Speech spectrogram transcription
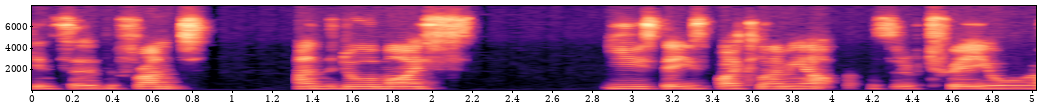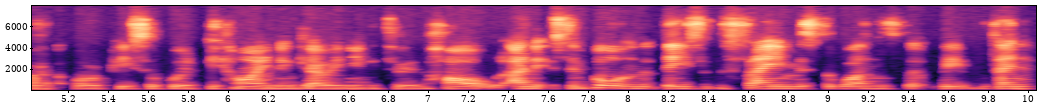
instead of the front. And the dormice use these by climbing up a sort of tree or, or a piece of wood behind and going in through the hole. And it's important that these are the same as the ones that we then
